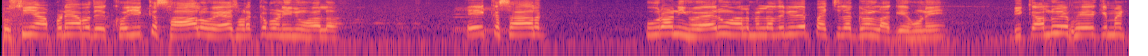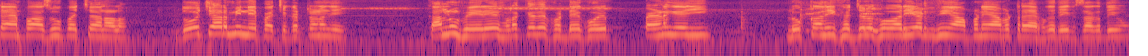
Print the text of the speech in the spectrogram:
ਤੁਸੀਂ ਆਪਣੇ ਆਪ ਦੇਖੋ ਜੀ, ਇੱਕ ਸਾਲ ਹੋਇਆ ਸੜਕ ਬਣੀ ਨੂੰ ਹਾਲ। ਇਹ ਇੱਕ ਸਾਲ ਪੂਰਾ ਨਹੀਂ ਹੋਇਆ ਇਹਨੂੰ ਹਾਲ ਮੈਨੂੰ ਲੱਗਦਾ ਵੀ ਇਹਦੇ ਪੈਚ ਲੱਗਣ ਲੱਗੇ ਹੋਣੇ। ਵੀ ਕੱਲ ਨੂੰ ਇਹ ਫੇਰ ਕਿਵੇਂ ਟਾਈਮ ਪਾਸ ਹੋਊ ਪੈਚਾਂ ਨਾਲ? 2-4 ਮਹੀਨੇ ਪੈਚ ਕੱਟਣਗੇ। ਕੱਲ ਨੂੰ ਫੇਰ ਇਹ ਸੜਕੇ ਦੇ ਖੱਡੇ ਖੋਏ ਪੈਣਗੇ ਜੀ। ਲੋਕਾਂ ਦੀ ਖੱਜਲ ਖਵਾਰੀ ਆ, ਤੁਸੀਂ ਆਪਣੇ ਆਪ ਟ੍ਰੈਫਿਕ ਦੇਖ ਸਕਦੇ ਹੋ।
